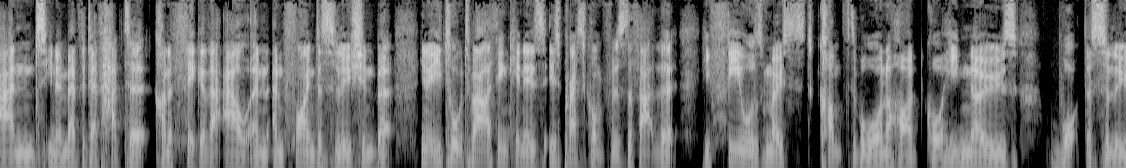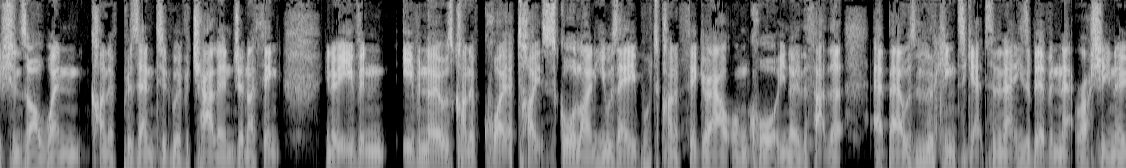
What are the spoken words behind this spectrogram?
and, you know, Medvedev had to kind of figure that out and, and find a solution. But, you know, he talked about, I think in his, his press conference, the fact that he feels most comfortable on a hard court. He knows what the solutions are when kind of presented with a challenge. And I think, you know, even, even though it was kind of quite a tight scoreline, he was able to kind of figure out on court, you know, the fact that Herbert was looking to get to the net. He's a bit of a net rusher. You know,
